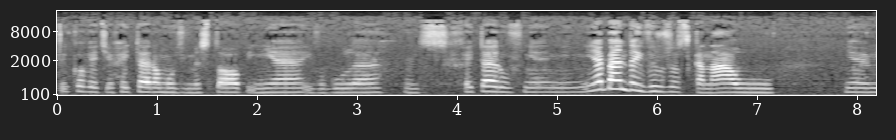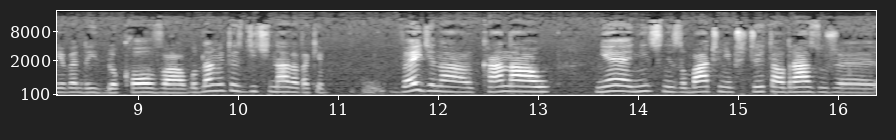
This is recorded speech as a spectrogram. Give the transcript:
Tylko wiecie, hejterom mówimy stop i nie i w ogóle, więc hejterów nie, nie, nie będę ich wyrzucał z kanału, nie wiem, nie będę ich blokował, bo dla mnie to jest dzieci nada takie, wejdzie na kanał, nie, nic nie zobaczy, nie przeczyta od razu, że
